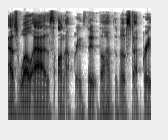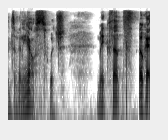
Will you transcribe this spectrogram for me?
as well as on upgrades. They, they'll have the most upgrades of any house, which makes sense. Okay.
